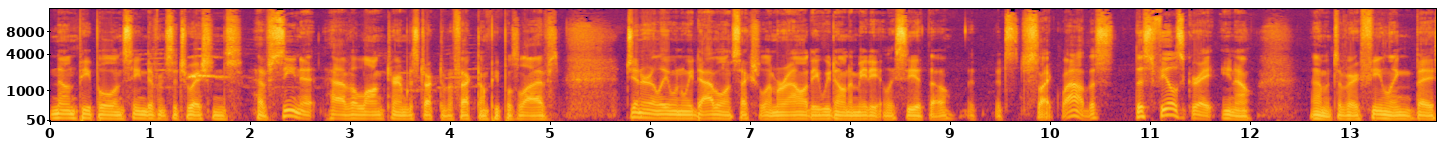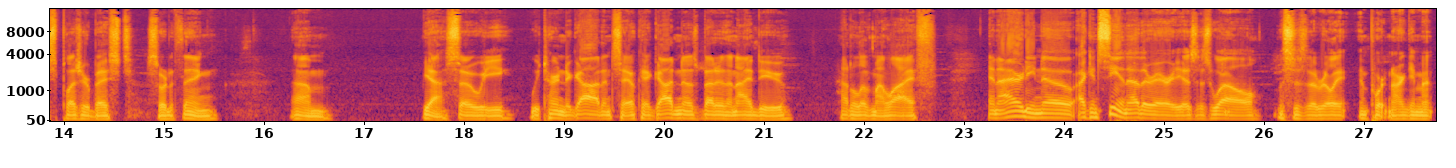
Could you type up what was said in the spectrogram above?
known people and seen different situations have seen it have a long term destructive effect on people's lives. Generally, when we dabble in sexual immorality, we don't immediately see it though. It, it's just like, wow, this this feels great, you know. Um, it's a very feeling based, pleasure based sort of thing. Um, yeah, so we we turn to God and say, okay, God knows better than I do how to live my life, and I already know. I can see in other areas as well. This is a really important argument.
